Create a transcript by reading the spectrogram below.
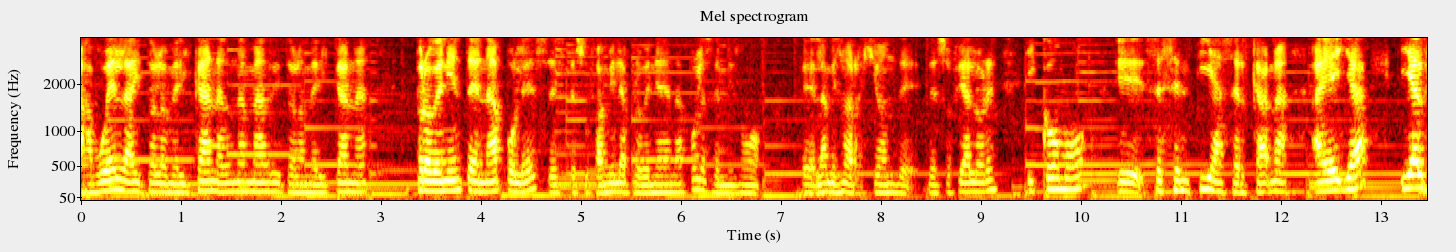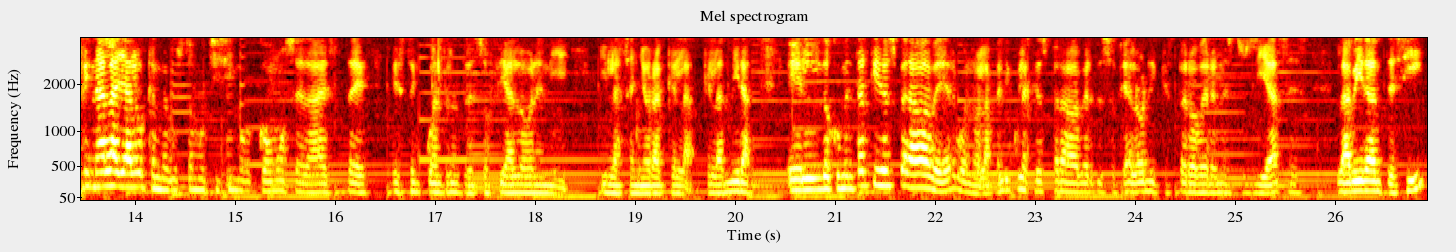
abuela italoamericana, de una madre italoamericana proveniente de Nápoles, este, su familia provenía de Nápoles, el mismo, eh, la misma región de, Sofía Loren, y cómo eh, se sentía cercana a ella. Y al final hay algo que me gustó muchísimo, cómo se da este, este encuentro entre Sofía Loren y, y la señora que la, que la admira. El documental que yo esperaba ver, bueno, la película que yo esperaba ver de Sofía Loren y que espero ver en estos días es La vida ante sí.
